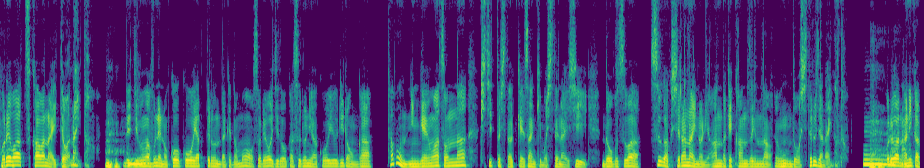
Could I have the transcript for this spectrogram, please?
これ、は使わない手はないと。うん。で、自分は船の航行をやってるんだけども、それを自動化するにはこういう理論が、多分人間はそんなきちっとした計算機もしてないし、動物は数学知らないのにあんだけ完全な運動をしてるじゃないのと。うんこれは何か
